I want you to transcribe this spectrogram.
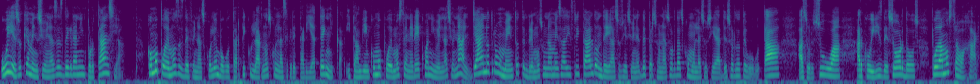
Uy, eso que mencionas es de gran importancia. ¿Cómo podemos desde FENASCOL en Bogotá articularnos con la Secretaría Técnica? Y también cómo podemos tener eco a nivel nacional. Ya en otro momento tendremos una mesa distrital donde asociaciones de personas sordas como la Sociedad de Sordos de Bogotá, Azorzúa, Arcoiris de Sordos, podamos trabajar.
